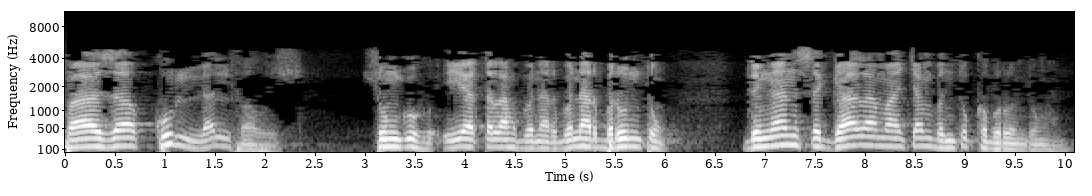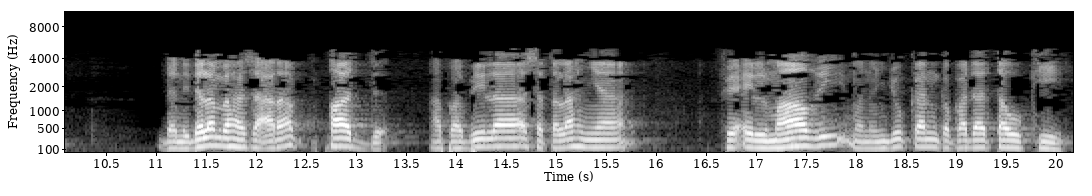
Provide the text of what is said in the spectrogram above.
faza kullal fawz." Sungguh ia telah benar-benar beruntung dengan segala macam bentuk keberuntungan. Dan di dalam bahasa Arab qad apabila setelahnya fi'il madhi menunjukkan kepada taukid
